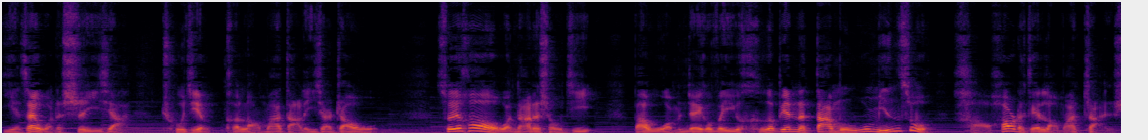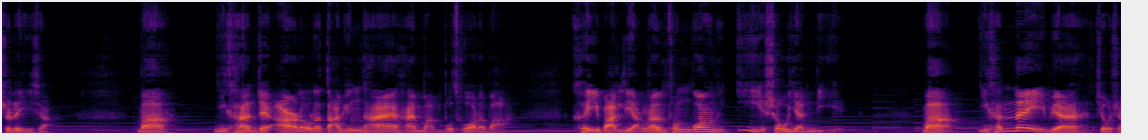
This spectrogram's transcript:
也在我的示意下出镜，和老妈打了一下招呼。随后，我拿着手机，把我们这个位于河边的大木屋民宿好好的给老妈展示了一下。妈，你看这二楼的大平台还蛮不错的吧？可以把两岸风光一收眼底。妈。你看那边就是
